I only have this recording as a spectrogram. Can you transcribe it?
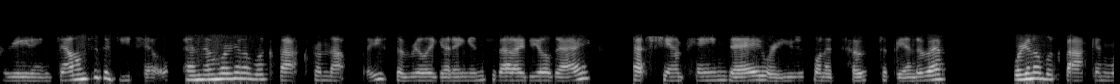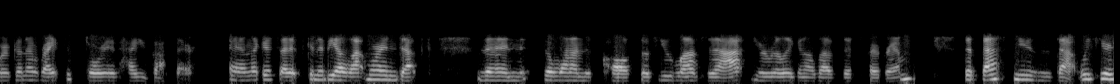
creating down to the details. And then we're going to look back from that place of really getting into that ideal day, that champagne day where you just want to toast at the end of it. We're going to look back and we're going to write the story of how you got there. And like I said, it's going to be a lot more in depth than the one on this call. So if you loved that, you're really going to love this program. The best news is that with your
